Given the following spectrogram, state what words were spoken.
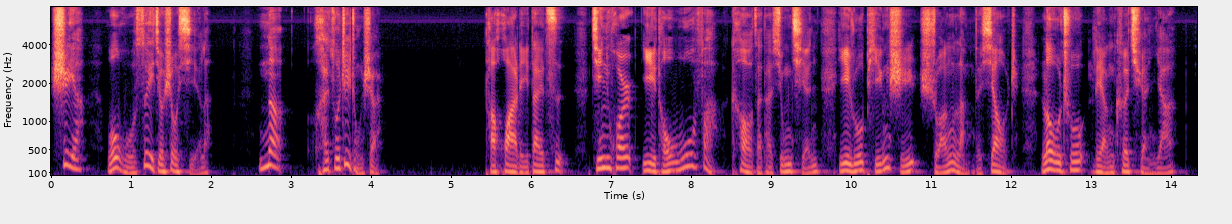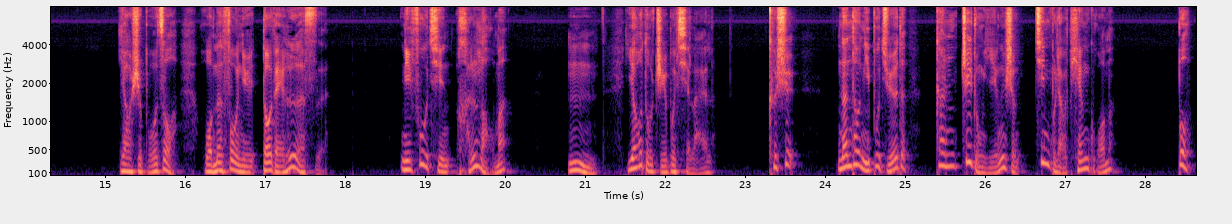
是呀，我五岁就受洗了。那还做这种事儿？”他话里带刺，金花一头乌发靠在他胸前，一如平时爽朗的笑着，露出两颗犬牙。要是不做，我们妇女都得饿死。你父亲很老吗？嗯，腰都直不起来了。可是。难道你不觉得干这种营生进不了天国吗？不。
